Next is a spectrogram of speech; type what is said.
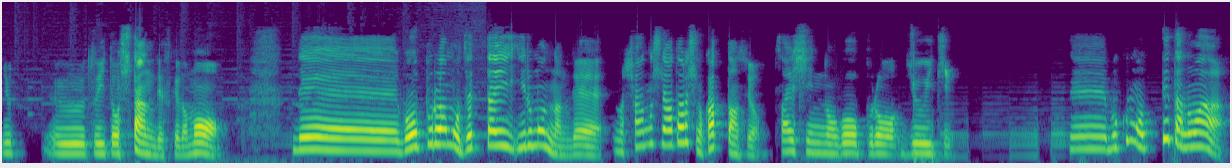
言っツイートしたんですけども、で、GoPro はもう絶対いるもんなんで、シャーなしで新しいの買ったんですよ。最新の GoPro 11。で、僕持ってたのは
